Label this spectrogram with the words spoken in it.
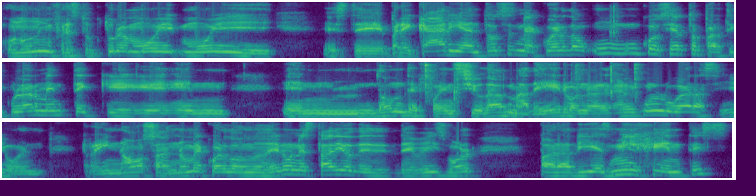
con una infraestructura muy muy este precaria, entonces me acuerdo un, concierto particularmente que en en dónde fue en Ciudad Madero, en algún lugar así o en Reynosa, no me acuerdo era un estadio de, de béisbol para 10 mil gentes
